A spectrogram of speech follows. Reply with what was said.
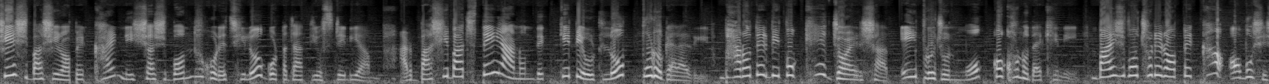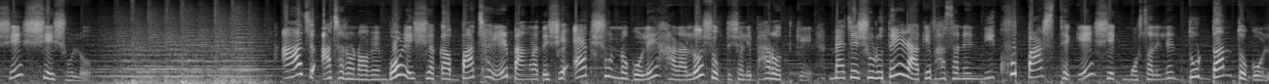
শেষ বাঁশির অপেক্ষায় নিঃশ্বাস বন্ধ করেছিল গোটা জাতীয় স্টেডিয়াম। আর বাঁশি বাজতেই আনন্দে কেঁপে উঠল পুরো গ্যালারি। ভারতের বিপক্ষে জয়ের স্বাদ এই প্রজন্ম কখনো দেখেনি। বাইশ বছরের অপেক্ষা অবশেষে শেষ হলো। আজ আঠারো নভেম্বর এশিয়া কাপ বাছাইয়ের বাংলাদেশে এক শূন্য গোলে হারালো শক্তিশালী ভারতকে। ম্যাচের শুরুতে রাকিব হাসানের নিখুঁত পাস থেকে শেখ মোরসালিনের দুর্দান্ত গোল।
